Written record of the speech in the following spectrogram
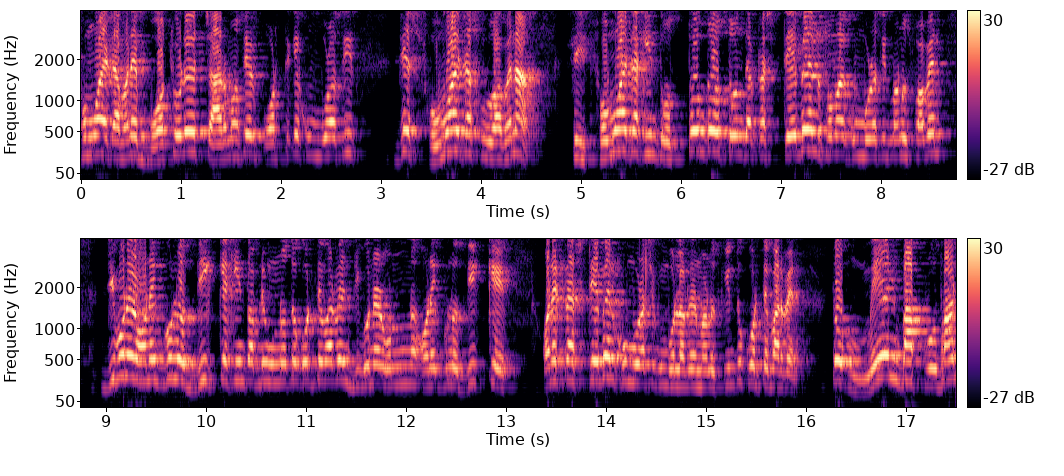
সময়টা মানে বছরের চার মাসের পর থেকে কুম্ভ রাশির যে সময়টা শুরু হবে না, সেই সময়টা কিন্তু অত্যন্ত অত্যন্ত একটা স্টেবল সময় কুম্ভ রাশির মানুষ পাবেন। জীবনের অনেকগুলো দিককে কিন্তু আপনি উন্নত করতে পারবেন, জীবনের অন্য অনেকগুলো দিককে অনেকটা স্টেবল কুম্ভ রাশি, কুম্ভ লগ্নের মানুষ কিন্তু করতে পারবেন। তো মেন বা প্রধান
